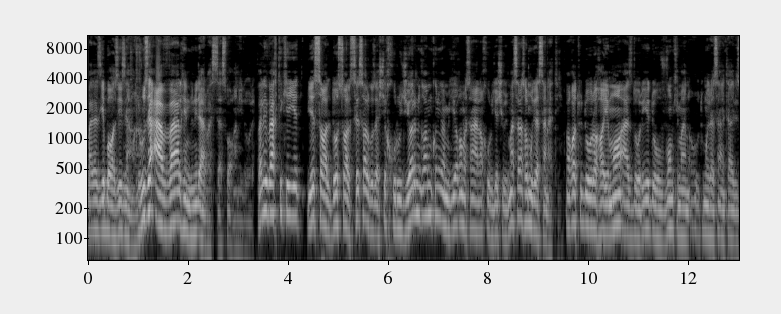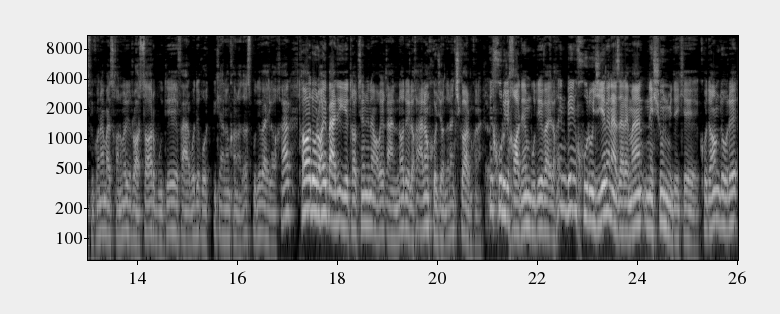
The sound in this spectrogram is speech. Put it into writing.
بعد از یه بازی زمان روز اول هندونی در بسته است واقعا دوره. ولی وقتی که یه, سال دو سال سه سال گذشته خروجی ها رو نگاه می‌کنی و میگی آقا مثلا الان خروجی شده مثلا سال مدیر صنعتی. آقا تو دوره های ما از دوره دوم که من تو مدیر صنعتی تدریس می‌کنم از خانم راسار بوده فرباد قطبی که الان کاناداست بوده و الی آخر تا دوره های بعدی یه تا چه می‌دونم آقای قناد و الی الان کجا دارن چیکار می‌کنن؟ این خروج خادم بوده و الی این به این خروجیه به نظر من نشون میده که کدام دوره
